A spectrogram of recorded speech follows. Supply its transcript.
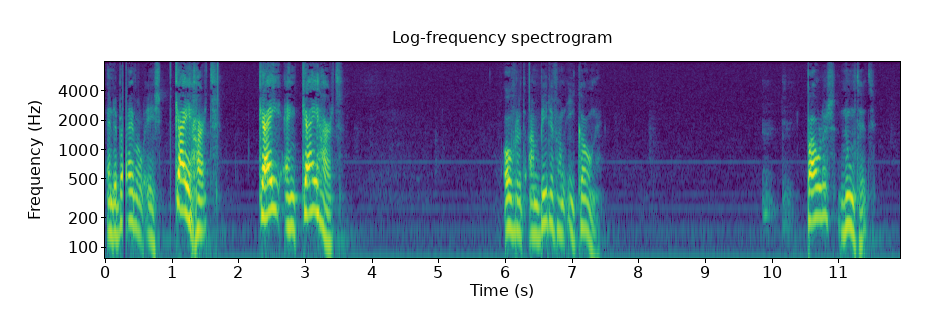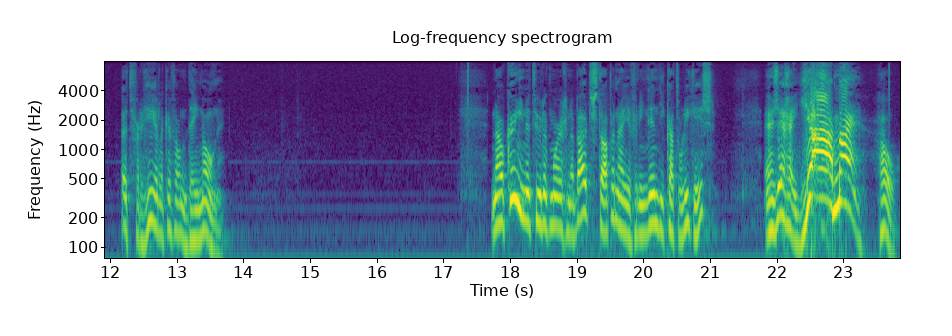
En de Bijbel is keihard, kei en keihard over het aanbidden van iconen. Paulus noemt het het verheerlijken van demonen. Nou kun je natuurlijk morgen naar buiten stappen naar je vriendin die katholiek is en zeggen: Ja, maar. Ho,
